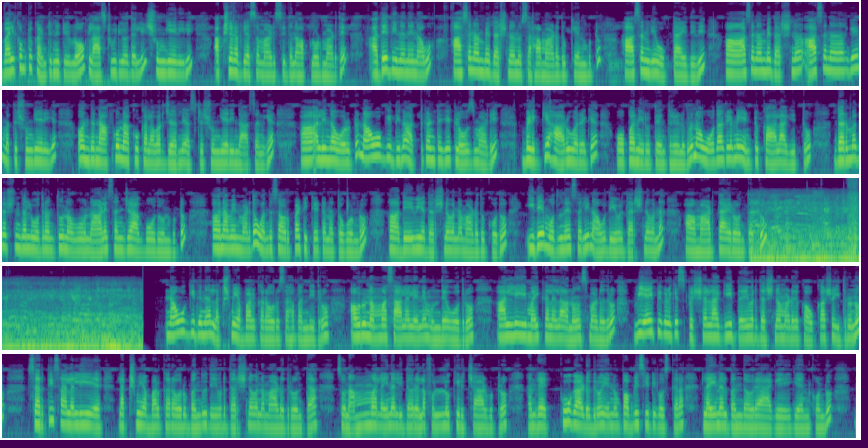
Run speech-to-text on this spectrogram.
Welcome to continuative log last ವಿಡಿಯೋದಲ್ಲಿ ಶೃಂಗೇರಿಲಿ ಅಕ್ಷರಾಭ್ಯಾಸ ಮಾಡಿಸಿದ್ದನ್ನು upload ಮಾಡಿದೆ. ಅದೇ ದಿನವೇ ನಾವು ಹಾಸನಾಂಬೆ ದರ್ಶನನೂ ಸಹ ಮಾಡೋದಕ್ಕೆ ಅಂದ್ಬಿಟ್ಟು ಹಾಸನಿಗೆ ಹೋಗ್ತಾ ಇದ್ದೀವಿ. ಹಾಸನಾಂಬೆ ದರ್ಶನ ಹಾಸನಗೆ ಮತ್ತು ಶೃಂಗೇರಿಗೆ ಒಂದು ನಾಲ್ಕು ನಾಲ್ಕು ಕಲವರ್ ಜರ್ನಿ ಅಷ್ಟೇ ಶೃಂಗೇರಿಯಿಂದ ಹಾಸನಗೆ. ಅಲ್ಲಿಂದ ಹೊರಟು ನಾವು ಹೋಗಿ ದಿನ ಹತ್ತು ಗಂಟೆಗೆ ಕ್ಲೋಸ್ ಮಾಡಿ ಬೆಳಿಗ್ಗೆ ಆರೂವರೆಗೆ ಓಪನ್ ಇರುತ್ತೆ ಅಂತ ಹೇಳಿದ್ರು. ನಾವು ಹೋದಾಗ್ಲೇ ಎಂಟು ಕಾಲಾಗಿತ್ತು ಧರ್ಮದರ್ಶನದಲ್ಲಿ ಹೋದ್ರಂತೂ ನಾವು ನಾಳೆ ಸಂಜೆ ಆಗ್ಬೋದು ಅಂದ್ಬಿಟ್ಟು ನಾವೇನು ಮಾಡಿದೋ ಒಂದು ಸಾವಿರ ರೂಪಾಯಿ ಟಿಕೆಟನ್ನು ತೊಗೊಂಡು ದೇವಿಯ ದರ್ಶನವನ್ನು ಮಾಡೋದಕ್ಕೆ ಹೋದೋ ಇದೇ ಮೊದಲನೇ ಸಲ ನಾವು ದೇವರ ದರ್ಶನವನ್ನು ಮಾಡ್ತಾ ಇರೋವಂಥದ್ದು. ನಾವು ಹೋಗಿದ್ದಿನ ಲಕ್ಷ್ಮಿ ಹೆಬ್ಬಾಳ್ಕರ್ ಅವರು ಸಹ ಬಂದಿದ್ದರು ಅವರು ನಮ್ಮ ಸಾಲಲ್ಲೇ ಮುಂದೆ ಹೋದರು. ಅಲ್ಲಿ ಮೈಕಲ್ಲೆಲ್ಲ ಅನೌನ್ಸ್ ಮಾಡಿದ್ರು. ವಿ ಐ ಪಿಗಳಿಗೆ ಸ್ಪೆಷಲಾಗಿ ದೇವರ ದರ್ಶನ ಮಾಡೋದಕ್ಕೆ ಅವಕಾಶ ಇದ್ರೂ ಸರ್ತಿ ಸಾಲಲ್ಲಿ ಲಕ್ಷ್ಮಿ ಅಬ್ಬಾಳ್ಕರ್ ಅವರು ಬಂದು ದೇವರ ದರ್ಶನವನ್ನು ಮಾಡಿದ್ರು ಅಂತ. ಸೊ ನಮ್ಮ ಲೈನಲ್ಲಿ ಇದ್ದವರೆಲ್ಲ ಫುಲ್ಲು ಕಿರ್ಚಾಡ್ಬಿಟ್ರು. ಅಂದರೆ ಕೂಗಾಡಿದ್ರು. ಏನು ಪಬ್ಲಿಸಿಟಿಗೋಸ್ಕರ ಲೈನಲ್ಲಿ ಬಂದವ್ರೆ ಹಾಗೆ ಹೀಗೆ ಅಂದ್ಕೊಂಡು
